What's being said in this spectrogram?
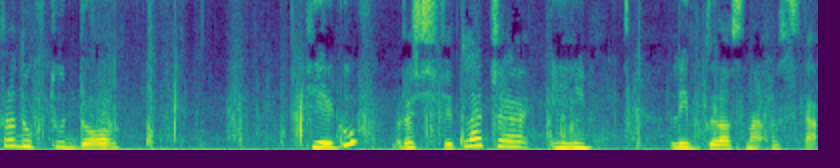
produktu do piegów, rozświetlacza i lip gloss na usta.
